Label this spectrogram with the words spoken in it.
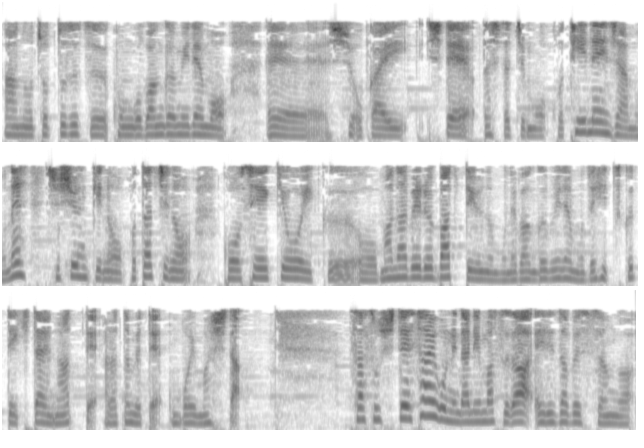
あの、ちょっとずつ今後番組でも、えー、紹介して、私たちも、こう、ティーネイジャーのね、思春期の子たちの、こう、性教育を学べる場っていうのもね、番組でもぜひ作っていきたいなって改めて思いました。さあ、そして最後になりますが、エリザベスさんが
